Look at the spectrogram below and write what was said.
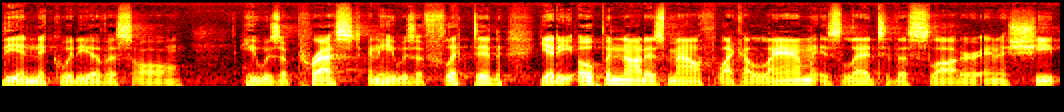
the iniquity of us all. He was oppressed and he was afflicted, yet he opened not his mouth. Like a lamb is led to the slaughter, and a sheep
